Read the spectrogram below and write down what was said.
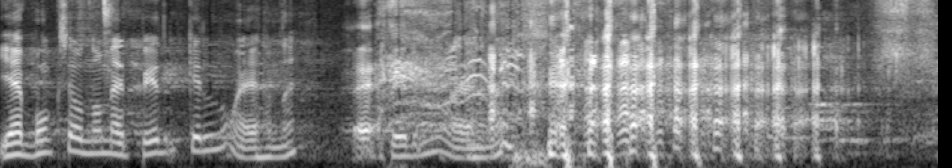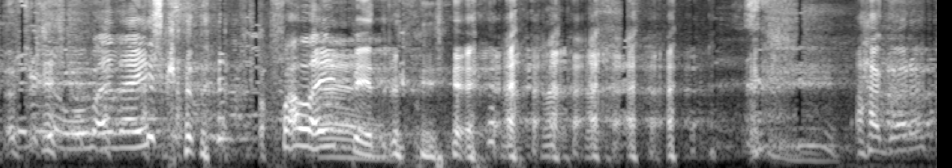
e é bom que seu nome é Pedro porque ele não erra, né? Pedro não erra, né? Ele chamou, mas não é isso que eu Fala aí, Pedro. Agora,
